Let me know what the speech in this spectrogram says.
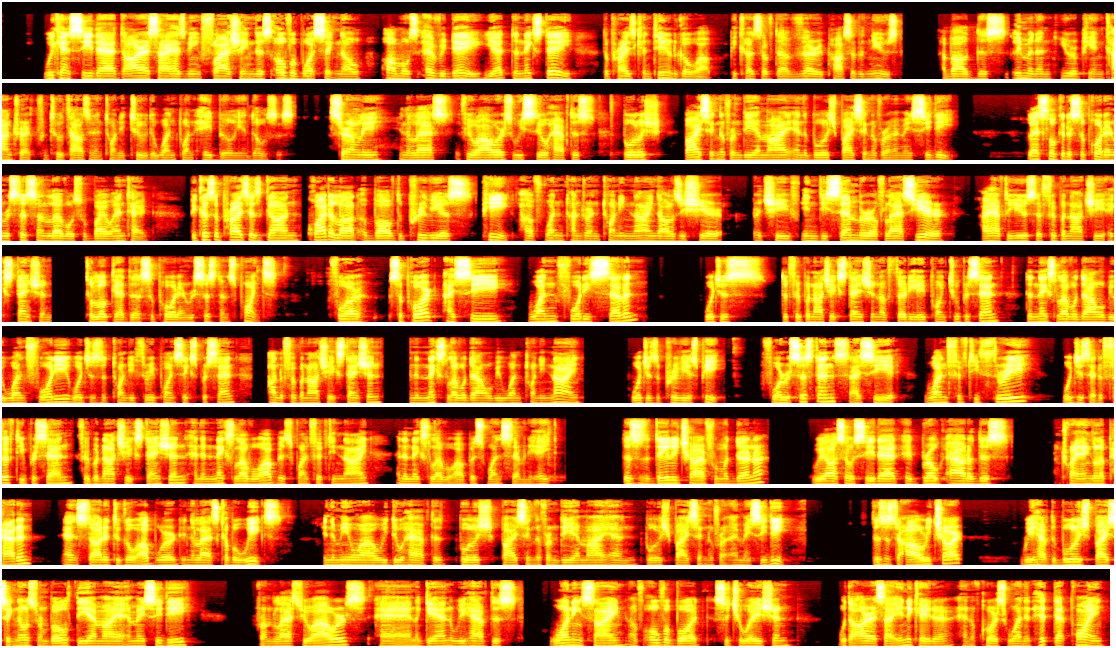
we can see that the RSI has been flashing this overbought signal almost every day, yet the next day the price continued to go up because of the very positive news about this imminent European contract for 2022, the 1.8 billion doses. Certainly, in the last few hours, we still have this bullish buy signal from DMI and the bullish buy signal from MACD. Let's look at the support and resistance levels for BioNTech because the price has gone quite a lot above the previous peak of $129 a share achieved in December of last year, I have to use the Fibonacci extension to look at the support and resistance points. For support, I see 147, which is the Fibonacci extension of 38.2%. The next level down will be 140, which is the 23.6% on the Fibonacci extension. And the next level down will be 129, which is the previous peak. For resistance, I see 153, which is at a 50% Fibonacci extension. And the next level up is 159, and the next level up is 178. This is a daily chart for Moderna. We also see that it broke out of this triangular pattern and started to go upward in the last couple weeks. In the meanwhile, we do have the bullish buy signal from DMI and bullish buy signal from MACD. This is the hourly chart. We have the bullish buy signals from both DMI and MACD from the last few hours. And again, we have this warning sign of overbought situation with the RSI indicator. And of course, when it hit that point,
